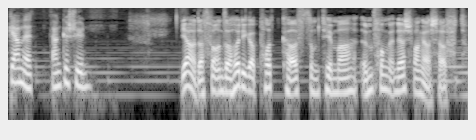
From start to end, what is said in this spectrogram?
Gerne. Dankeschön. Ja, das war unser heutiger Podcast zum Thema Impfung in der Schwangerschaft.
